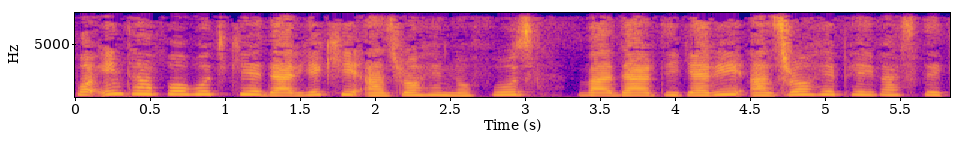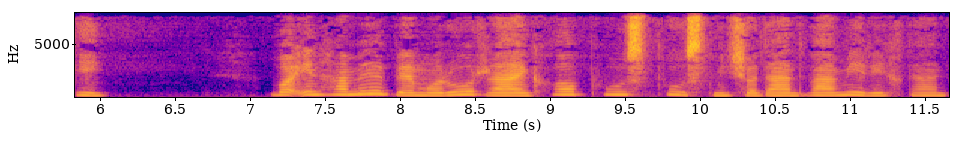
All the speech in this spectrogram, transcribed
با این تفاوت که در یکی از راه نفوذ و در دیگری از راه پیوستگی. با این همه به مرور رنگ ها پوست پوست می شدند و می ریختند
